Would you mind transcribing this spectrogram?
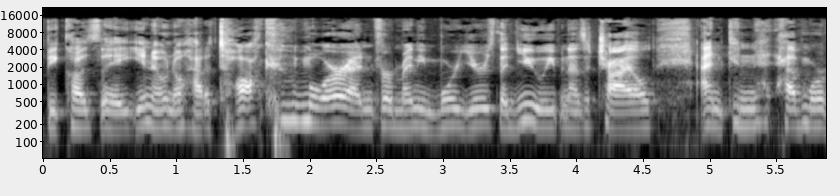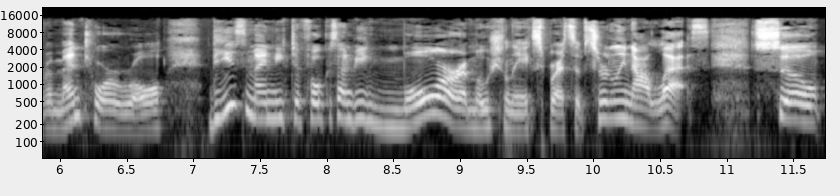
because they, you know, know how to talk more and for many more years than you even as a child and can have more of a mentor role. These men need to focus on being more emotionally expressive, certainly not less. So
